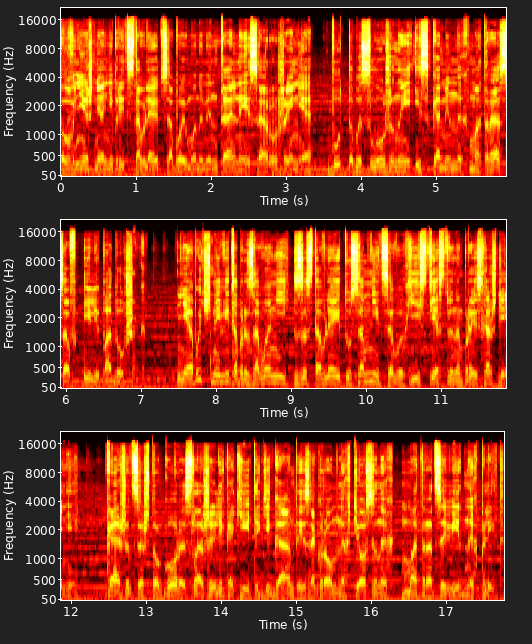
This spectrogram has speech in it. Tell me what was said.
Внешне они представляют собой монументальные сооружения, будто бы сложенные из каменных матрасов или подушек. Необычный вид образований заставляет усомниться в их естественном происхождении. Кажется, что горы сложили какие-то гиганты из огромных тесанных матрацевидных плит.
